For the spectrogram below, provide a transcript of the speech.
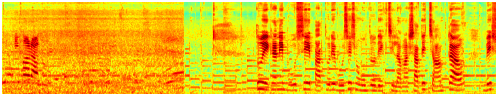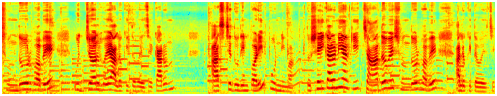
পূর্ণিমার তো এখানে বসে, পাথরে বসে সমুদ্র দেখছিলাম। আর সাথে চাঁদটাও বেশ সুন্দরভাবে উজ্জ্বল হয়ে আলোকিত হয়েছে। কারণ আসছে দুদিন পরই পূর্ণিমা। তো সেই কারণেই আর কি চাঁদও বেশ সুন্দরভাবে আলোকিত হয়েছে।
